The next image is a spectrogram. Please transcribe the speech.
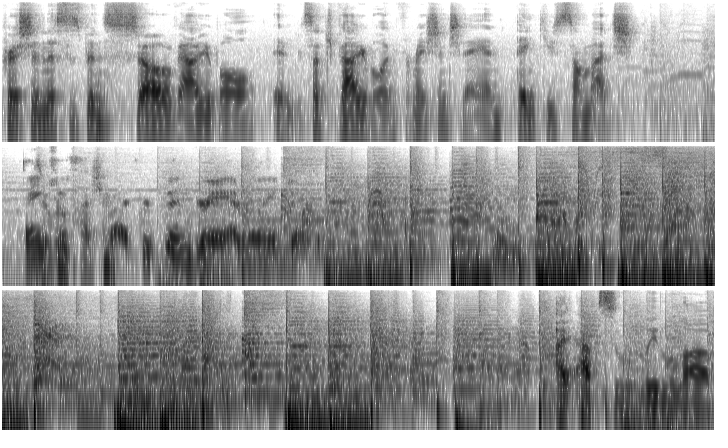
Christian, this has been so valuable, such valuable information today, and thank you so much. Thank you so much. It's been great. I really enjoyed it. I absolutely love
